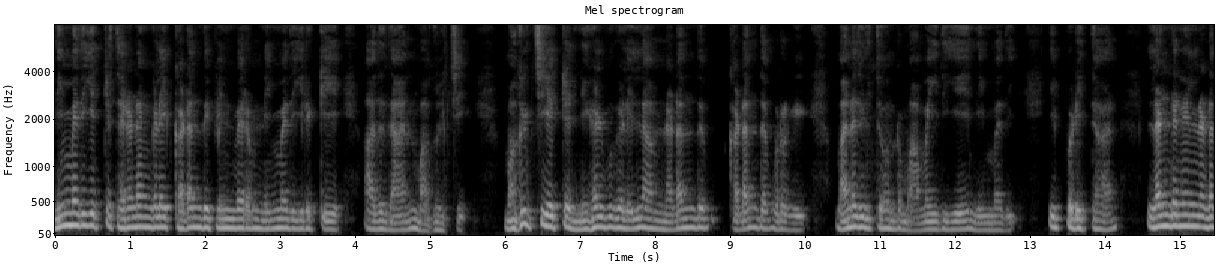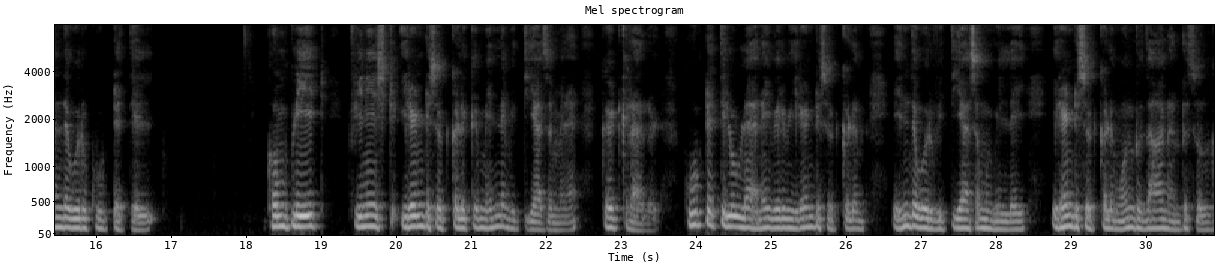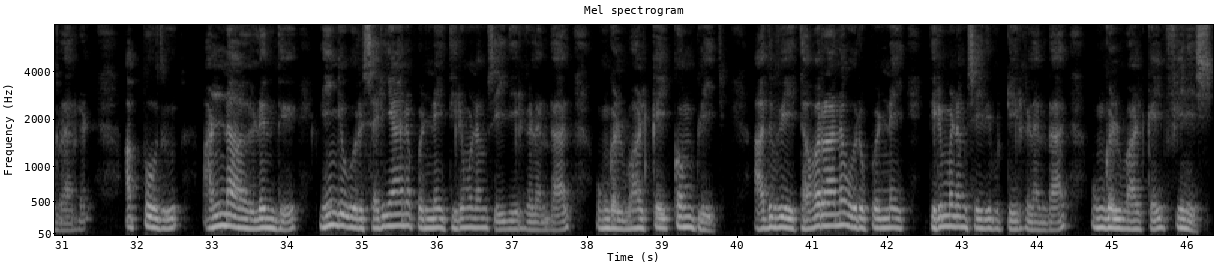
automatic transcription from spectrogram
நிம்மதியற்ற தருணங்களை கடந்து பின்வரும் நிம்மதி இருக்கே அதுதான் மகிழ்ச்சி. மகிழ்ச்சியற்ற நிகழ்வுகள் எல்லாம் நடந்து கடந்த பிறகு மனதில் தோன்றும் அமைதியே நிம்மதி. இப்படித்தான் லண்டனில் நடந்த ஒரு கூட்டத்தில் கம்ப்ளீட் ஃபினிஷ்ட் இரண்டு சொற்களுக்கும் என்ன வித்தியாசம் என கேட்கிறார்கள். கூட்டத்தில் உள்ள அனைவரும் இரண்டு சொற்களும் எந்த ஒரு வித்தியாசமும் இல்லை. இரண்டு சொற்களும் ஒன்றுதான் என்று சொல்கிறார்கள். அப்போது அண்ணா எழுந்து நீங்கள் ஒரு சரியான பெண்ணை திருமணம் செய்தீர்கள் என்றால் உங்கள் வாழ்க்கை கம்ப்ளீட் அதுவே தவறான ஒரு பெண்ணை திருமணம் செய்து விட்டீர்கள் என்றால் உங்கள் வாழ்க்கை ஃபினிஷ்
